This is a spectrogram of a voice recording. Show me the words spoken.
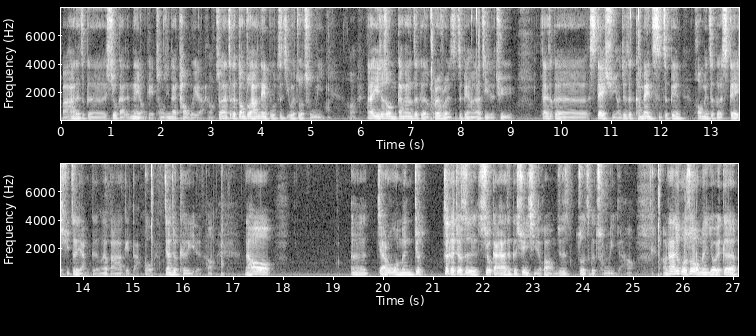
把它的这个修改的内容给重新再套回来哦。虽然这个动作它内部自己会做处理。好，那也就是我们刚刚这个 preference 这边哈，要记得去在这个 stage 啊，就是 comments 这边后面这个 stage 这两个，我要把它给打勾，这样就可以了。好，然后呃，假如我们就这个就是修改它这个讯息的话，我们就是做这个处理的哈。好，那如果说我们有一个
